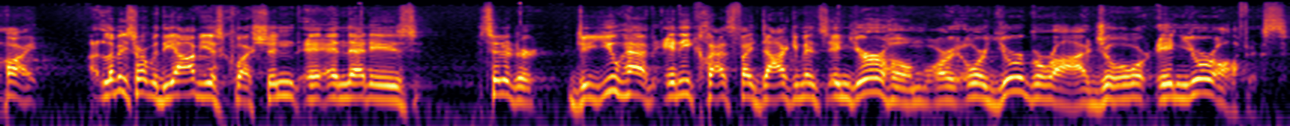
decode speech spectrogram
All right, let me start with the obvious question, and that is Senator, do you have any classified documents in your home or, or your garage or in your office?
